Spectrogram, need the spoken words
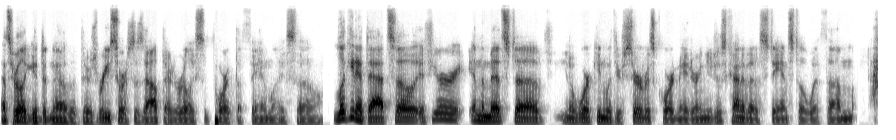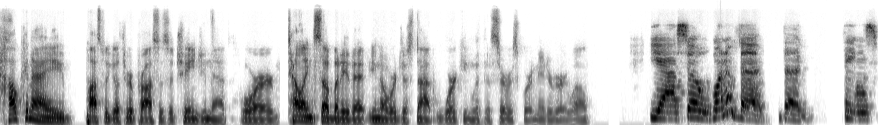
that's really good to know that there's resources out there to really support the family. So looking at that so if you're in the midst of you know working with your service coordinator and you're just kind of at a standstill with them how can i possibly go through a process of changing that or telling somebody that you know we're just not working with the service coordinator very well? Yeah so one of the the things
